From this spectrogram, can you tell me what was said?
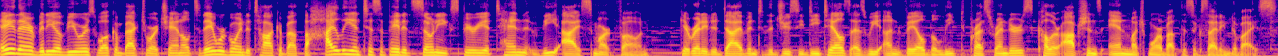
Hey there, video viewers. Welcome back to our channel. Today we're going to talk about the highly anticipated Sony Xperia 10 VI smartphone. Get ready to dive into the juicy details as we unveil the leaked press renders, color options, and much more about this exciting device.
